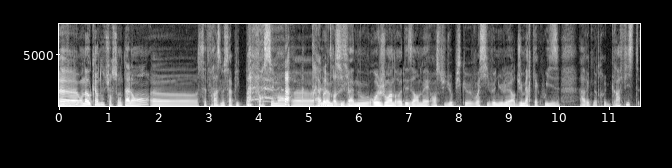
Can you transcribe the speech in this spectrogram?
Euh, on n'a aucun doute sur son talent. Euh, cette phrase ne s'applique pas forcément euh, à l'homme qui va nous rejoindre désormais en studio, puisque voici venu l'heure du Merca Quiz avec notre graphiste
